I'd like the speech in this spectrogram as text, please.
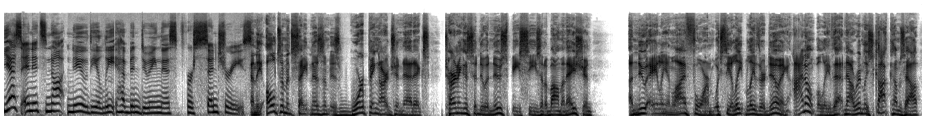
Yes, and it's not new. The elite have been doing this for centuries. And the ultimate Satanism is warping our genetics, turning us into a new species, an abomination, a new alien life form, which the elite believe they're doing. I don't believe that. Now, Ridley Scott comes out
